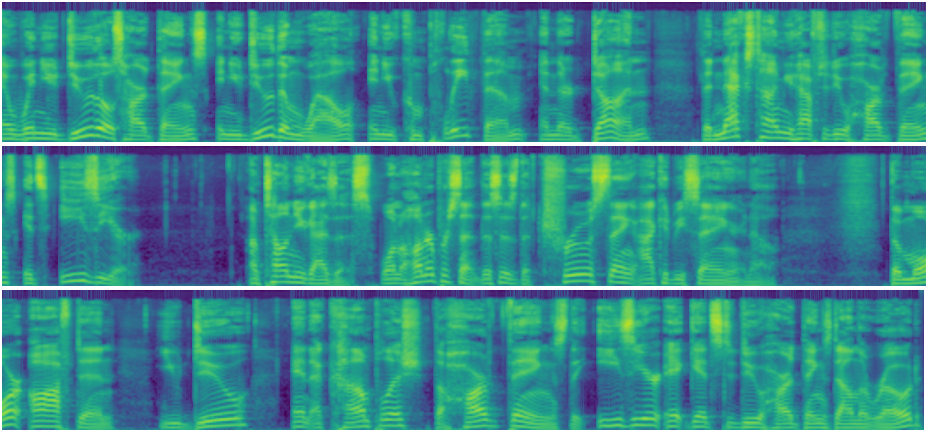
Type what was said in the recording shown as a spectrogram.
And when you do those hard things and you do them well and you complete them and they're done, the next time you have to do hard things, it's easier. I'm telling you guys this 100%. This is the truest thing I could be saying right now. The more often you do and accomplish the hard things, the easier it gets to do hard things down the road.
